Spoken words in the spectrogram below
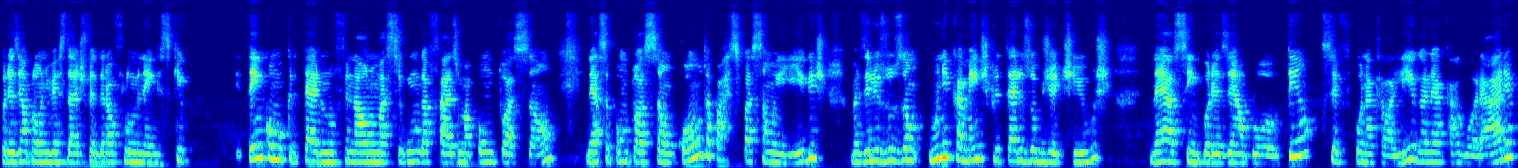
por exemplo, a Universidade Federal Fluminense, que tem como critério no final, numa segunda fase, uma pontuação. Nessa pontuação conta a participação em ligas, mas eles usam unicamente critérios objetivos, né? Assim, por exemplo, o tempo que você ficou naquela liga, né? A carga horária.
